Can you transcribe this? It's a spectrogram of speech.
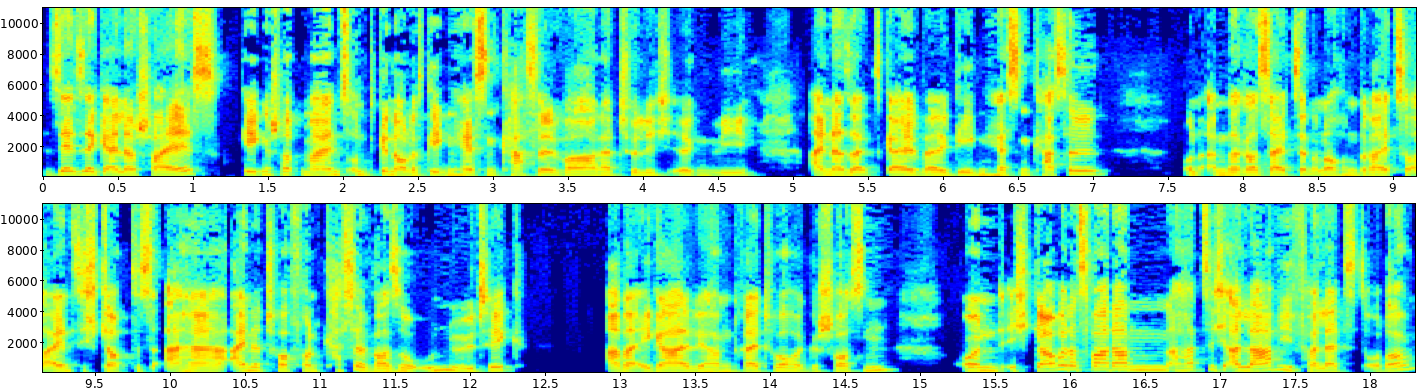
Sehr, sehr geiler Scheiß gegen Schott Mainz und genau, das gegen Hessen-Kassel war natürlich irgendwie einerseits geil, weil gegen Hessen-Kassel und andererseits dann auch noch ein 3 zu 1. Ich glaube, das äh, eine Tor von Kassel war so unnötig. Aber egal, wir haben drei Tore geschossen. Und ich glaube, das war dann, hat sich Alavi verletzt, oder?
